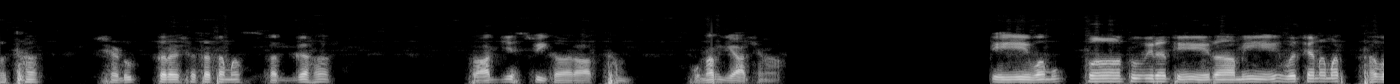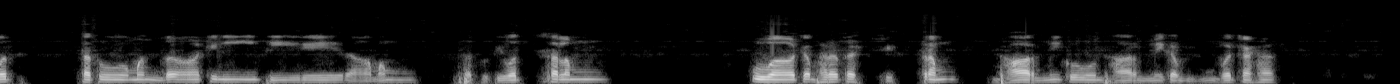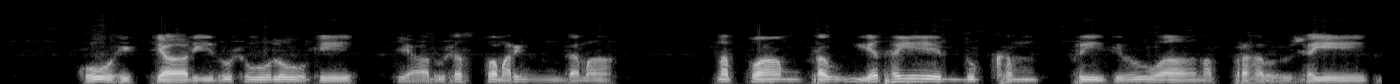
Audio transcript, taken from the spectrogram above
अथ षडुत्तरशततमः सर्गः राज्यस्वीकारार्थम् पुनर्याचना। एवमुक्त्वा तु विरते रामे वचनमर्थवत् ततो मन्दाकिनीतीरे रामम् प्रकृतिवत्सलम् उवाच भरतश्चित्रम् धार्मिको धार्मिकम् वचः को हित्यादीदृशो लोके यादृशस्त्वमरिन्दम। न त्वाम् प्रव्यथयेद्दुःखम् प्रीतिर्वा न प्रहर्षयेत्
